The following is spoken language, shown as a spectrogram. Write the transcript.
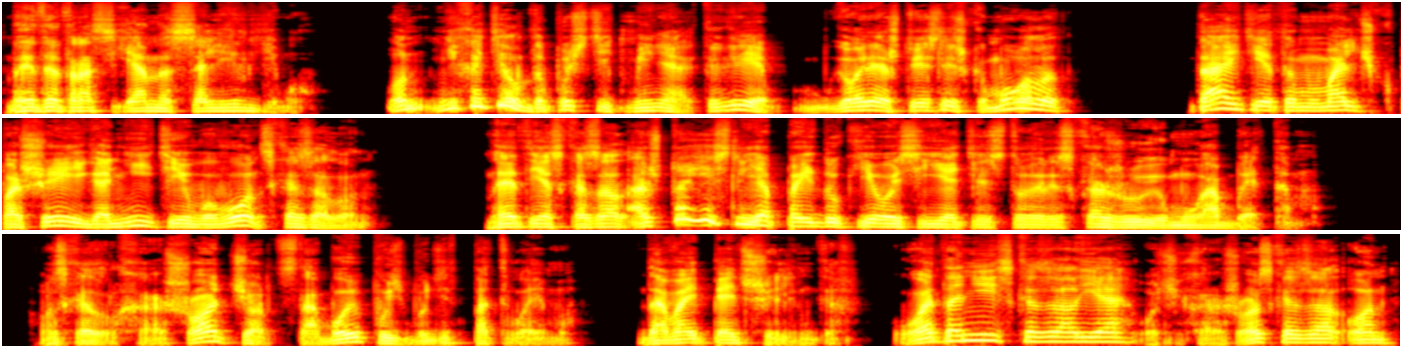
На этот раз я насолил ему. Он не хотел допустить меня к игре, говоря, что я слишком молод. «Дайте этому мальчику по шее и гоните его вон», — сказал он. На это я сказал, «А что, если я пойду к его сиятельству и расскажу ему об этом?» Он сказал, «Хорошо, черт с тобой, пусть будет по-твоему. Давай пять шиллингов». «Вот они», — сказал я. «Очень хорошо», — сказал он.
